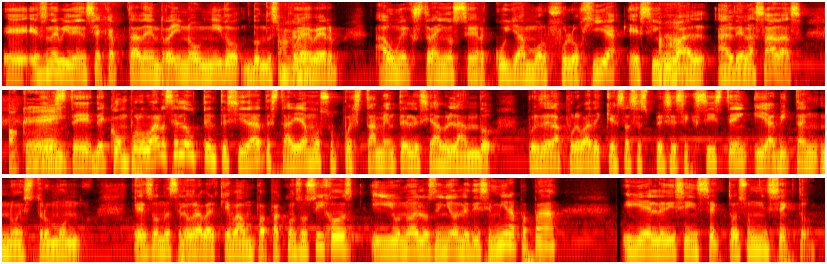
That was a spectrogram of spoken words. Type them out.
eh, es una evidencia captada en Reino Unido donde se puede ver a un extraño ser cuya morfología es igual al de las hadas. Este, de comprobarse la autenticidad estaríamos supuestamente, les decía, hablando pues de la prueba de que estas especies existen y habitan nuestro mundo. Es donde se logra ver que va un papá con sus hijos y uno de los niños le dice, mira papá, y él le dice insecto, es un insecto.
